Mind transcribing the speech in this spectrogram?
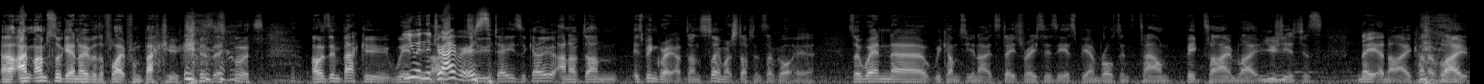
Uh, I'm, I'm still getting over the flight from Baku because it was. I was in Baku with You and the like, drivers. two days ago, and I've done. It's been great. I've done so much stuff since I've got here. So when uh, we come to United States races, ESPN rolls into town big time. Like Mm-hmm. usually it's just Nate and I kind of like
